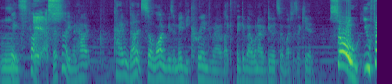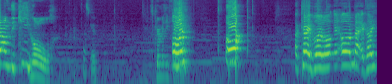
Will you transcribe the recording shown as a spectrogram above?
Wait, means fuck. yes. That's not even how it. I haven't done it so long because it made me cringe when I would like think about when I would do it so much as a kid. So, you found the keyhole. That's good. It's Kermit the Frog. Oh! Okay, Blue Lock it automatically.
